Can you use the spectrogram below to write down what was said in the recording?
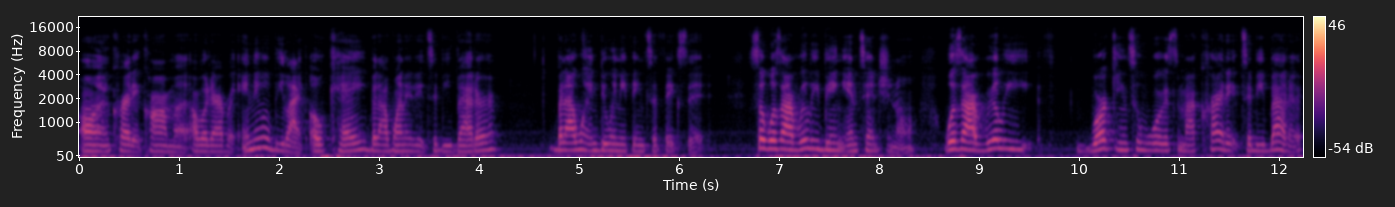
on Credit Karma or whatever, and it would be like okay, but I wanted it to be better, but I wouldn't do anything to fix it. So was I really being intentional? Was I really working towards my credit to be better?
